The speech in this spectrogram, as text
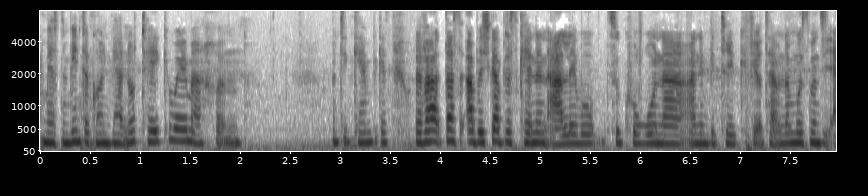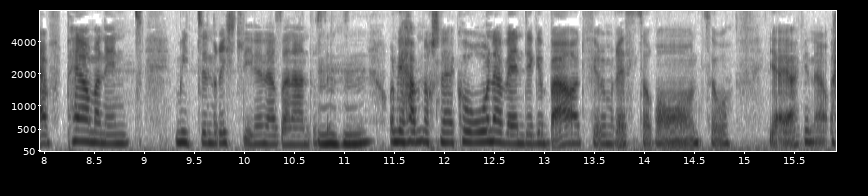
im ersten Winter konnten wir halt nur Takeaway machen. Und die Campingplätze. Oder war das, aber ich glaube, das kennen alle, wo zu Corona einen Betrieb geführt haben. Da muss man sich einfach permanent mit den Richtlinien auseinandersetzen. Mhm. Und wir haben noch schnell Corona-Wände gebaut für im Restaurant und so. Ja, ja, genau.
